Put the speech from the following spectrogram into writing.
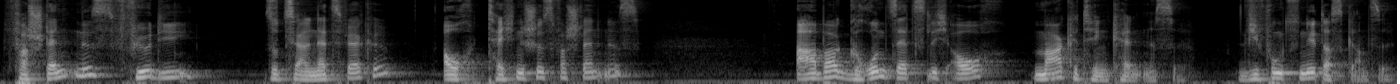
Verständnis für die sozialen Netzwerke, auch technisches Verständnis, aber grundsätzlich auch Marketingkenntnisse. Wie funktioniert das Ganze?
